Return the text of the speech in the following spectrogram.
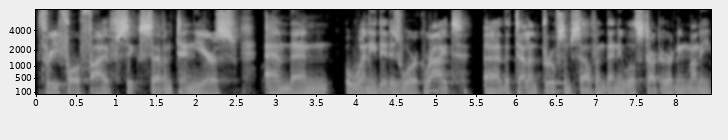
three, four, five, six, seven, ten years, and then when he did his work right, uh, the talent proves himself, and then he will start earning money,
